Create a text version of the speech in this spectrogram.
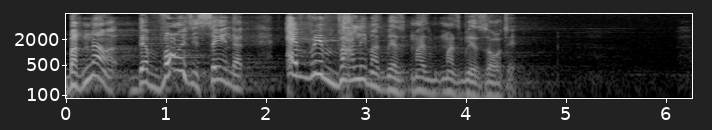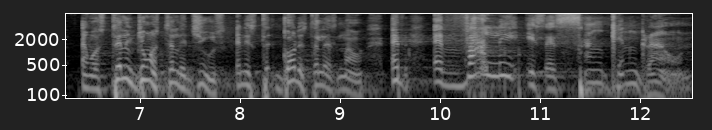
But now the voice is saying that every valley must be, must, must be exalted. And was telling John was telling the Jews, and God is telling us now, a, a valley is a sunken ground.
